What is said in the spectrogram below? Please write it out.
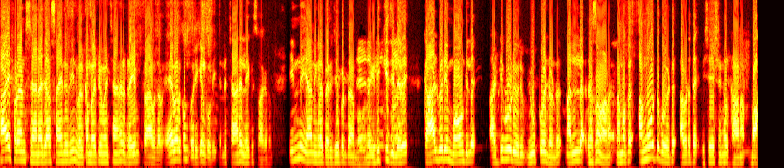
ഹായ് ഫ്രണ്ട്സ് ഞാൻ Ajas Zainuddin. Welcome back to my channel dream traveller ഏവർക്കും ഒരിക്കൽ കൂടി എന്റെ ചാനലിലേക്ക് സ്വാഗതം. ഇന്ന് ഞാൻ നിങ്ങളെ പരിചയപ്പെടുത്താൻ പോകുന്നത് ഇടുക്കി ജില്ലയിലെ കാൽവരി മൗണ്ടിലെ അടിപൊളി ഒരു വ്യൂ പോയിന്റ് ഉണ്ട്. നല്ല രസമാണ്. നമുക്ക് അങ്ങോട്ട് പോയിട്ട് അവിടുത്തെ വിശേഷങ്ങൾ കാണാം. ബാ.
